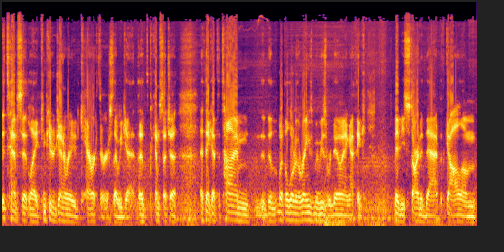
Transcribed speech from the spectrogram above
attempts at like computer generated characters that we get. That becomes such a, I think at the time, the, what the Lord of the Rings movies were doing, I think maybe started that with Gollum,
